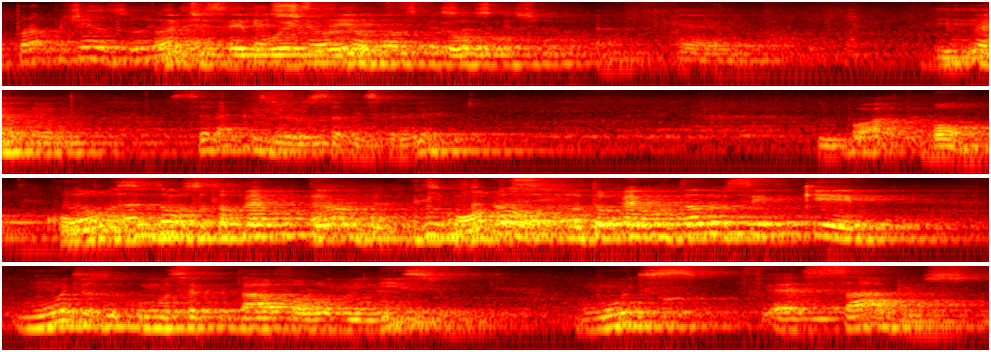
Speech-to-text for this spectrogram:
o próprio Jesus antes e depois dele, algumas pessoas eu, questionam. É, e pergunta, será que Jesus sabia escrever? Não importa. Bom, não, mas, não, só estou perguntando. Não, eu estou perguntando assim porque muitos, como você estava falando no início, muitos é, sábios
